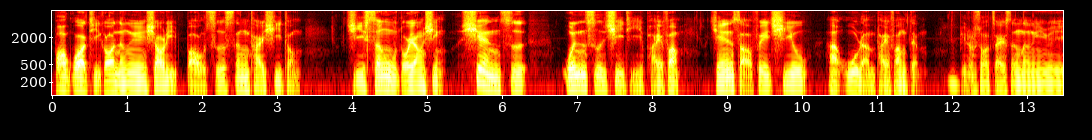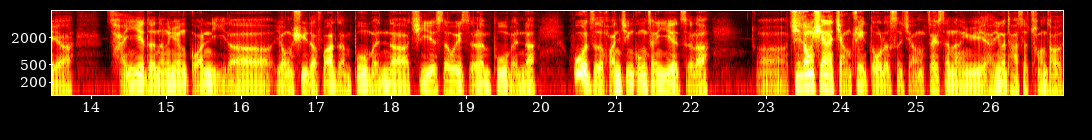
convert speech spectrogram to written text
包括提高能源效率、保持生态系统及生物多样性、限制温室气体排放、减少废弃物和污染排放等。比如说再生能源呀。产业的能源管理啦，永续的发展部门呐，企业社会责任部门呐，或者环境工程业者啦，呃，其中现在讲最多的是讲再生能源业，因为它是创造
